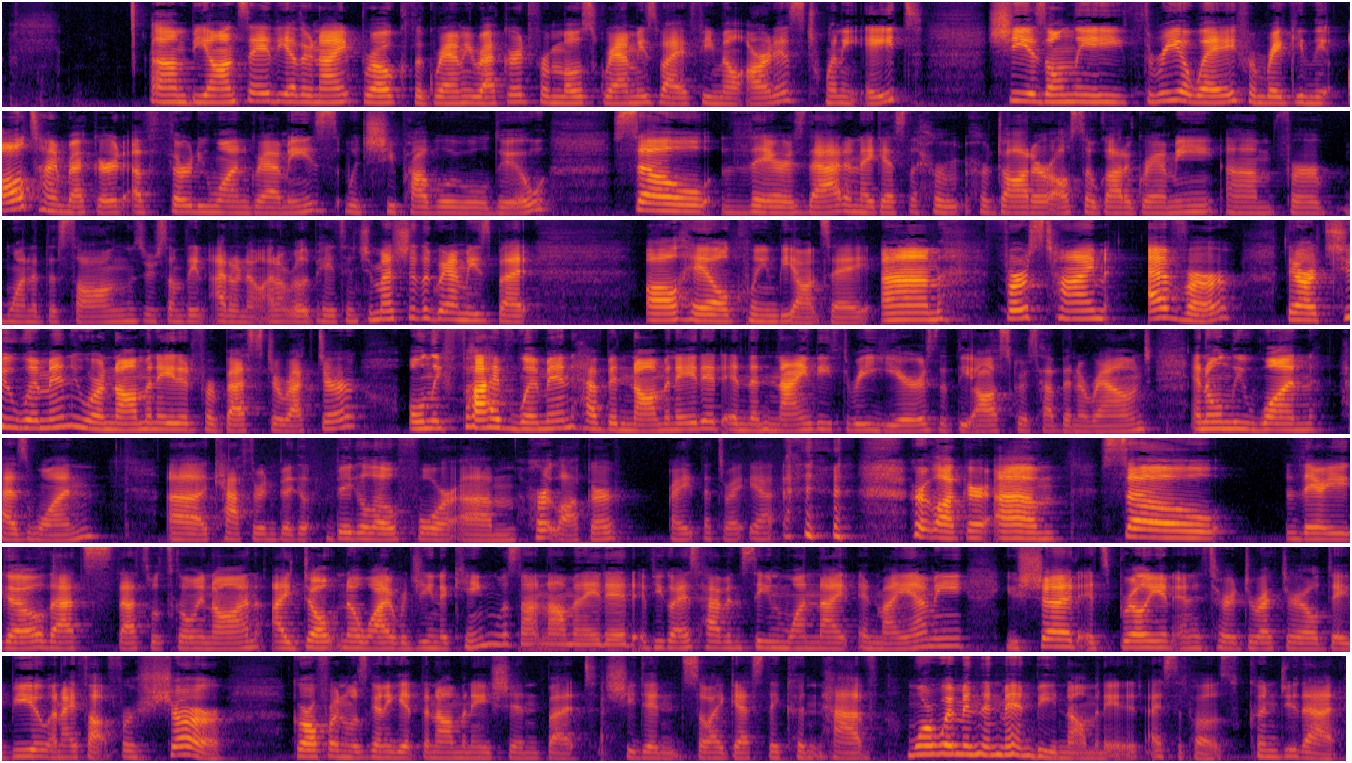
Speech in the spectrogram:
Um, Beyonce the other night broke the Grammy record for most Grammys by a female artist, 28. She is only three away from breaking the all time record of 31 Grammys, which she probably will do. So there's that, and I guess her her daughter also got a Grammy um, for one of the songs or something. I don't know. I don't really pay attention much to the Grammys, but all hail Queen Beyonce. Um, first time ever, there are two women who are nominated for Best Director. Only five women have been nominated in the 93 years that the Oscars have been around, and only one has won. Uh, Kathryn Bigelow for um, Hurt Locker, right? That's right. Yeah, Hurt Locker. Um, so there you go. That's that's what's going on. I don't know why Regina King was not nominated. If you guys haven't seen One Night in Miami, you should. It's brilliant and it's her directorial debut. And I thought for sure girlfriend was going to get the nomination, but she didn't. So I guess they couldn't have more women than men be nominated. I suppose couldn't do that.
